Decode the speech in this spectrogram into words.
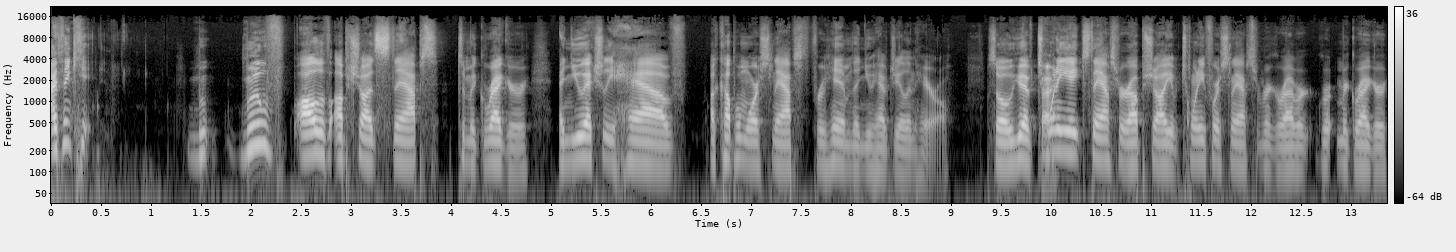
I think he, move all of Upshaw's snaps to McGregor, and you actually have a couple more snaps for him than you have Jaylen Harrell. So you have 28 snaps for Upshaw, you have 24 snaps for McGregor. McGregor.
